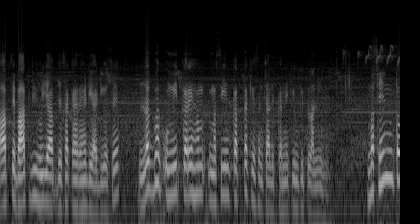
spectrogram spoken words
आपसे बात भी हुई आप जैसा कह रहे हैं डीआरडीओ से। लगभग उम्मीद करें हम मशीन कब तक ये संचालित करने की उनकी प्लानिंग है? मशीन तो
